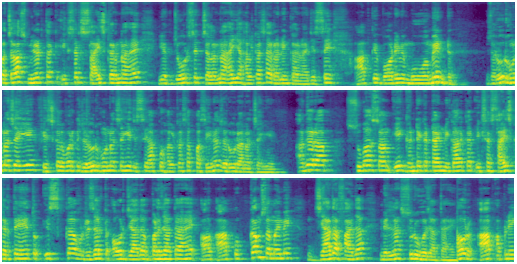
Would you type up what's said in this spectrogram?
पचास मिनट तक एक्सरसाइज करना है, या ज़ोर से चलना है, या हल्का सा रनिंग करना है, जिससे आपके बॉडी में मूवमेंट ज़रूर होना चाहिए, फ़िज़िकल वर्क ज़रूर होना चाहिए, जिससे आपको हल्का सा पसीना ज़रूर आना चाहिए। अगर आप सुबह शाम एक घंटे का टाइम निकाल कर एक्सरसाइज करते हैं तो इसका रिज़ल्ट और ज़्यादा बढ़ जाता है और आपको कम समय में ज़्यादा फ़ायदा मिलना शुरू हो जाता है। और आप अपने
